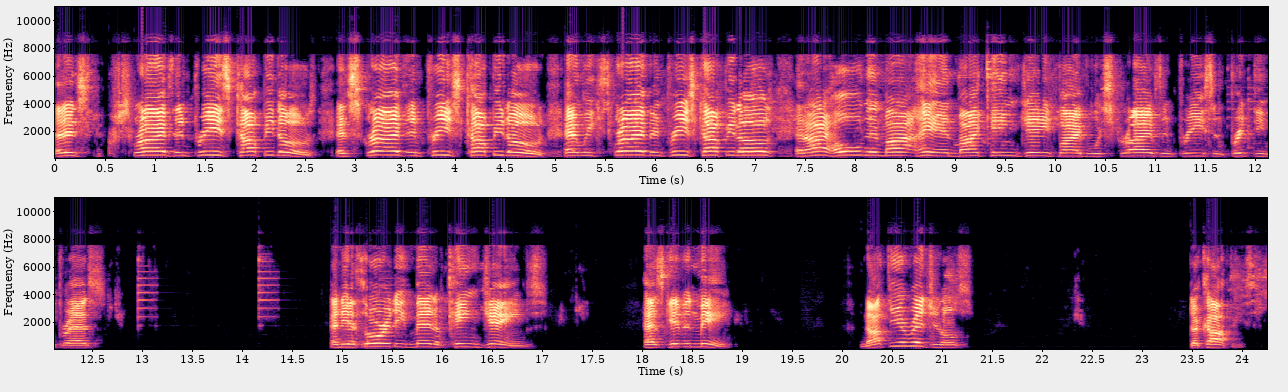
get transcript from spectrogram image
And then scribes and priests copy those. And scribes and priests copy those. And we scribe and priests copy those. And I hold in my hand my King James Bible with scribes and priests and printing press and the authority men of King James has given me, not the originals, the copies.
